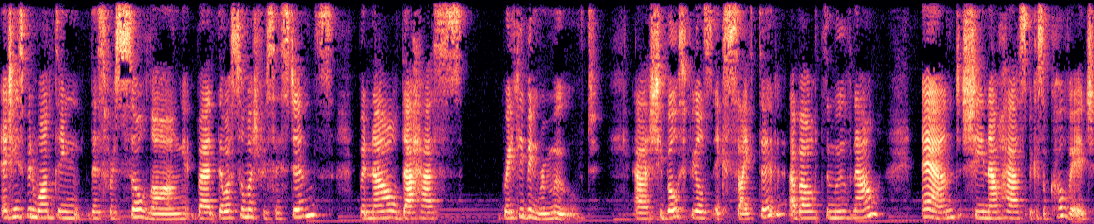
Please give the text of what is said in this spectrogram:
And she's been wanting this for so long, but there was so much resistance. But now that has greatly been removed uh, she both feels excited about the move now, and she now has, because of COVID,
